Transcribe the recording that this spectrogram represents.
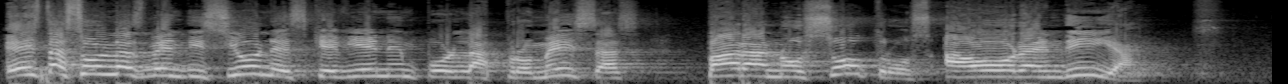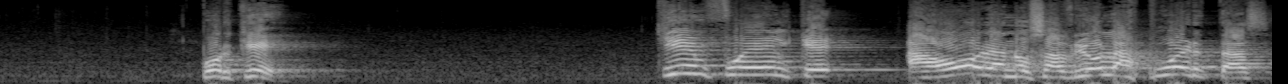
estas son las bendiciones que vienen por las promesas para nosotros ahora en día. ¿Por qué? ¿Quién fue el que ahora nos abrió las puertas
